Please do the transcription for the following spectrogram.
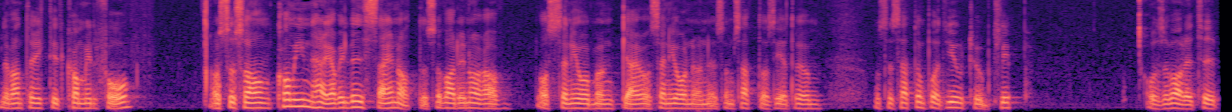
Det var inte riktigt comme il faut. Och så sa hon, kom in här, jag vill visa er något. Och så var det några av oss seniormunkar och seniornunnor som satte oss i ett rum. Och så satte hon på ett Youtube-klipp. Och så var det typ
